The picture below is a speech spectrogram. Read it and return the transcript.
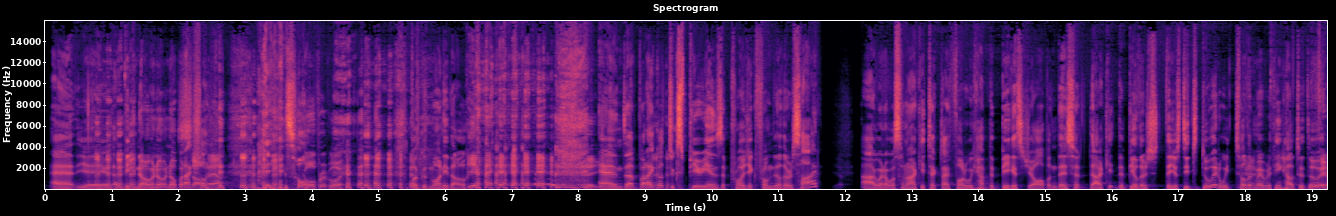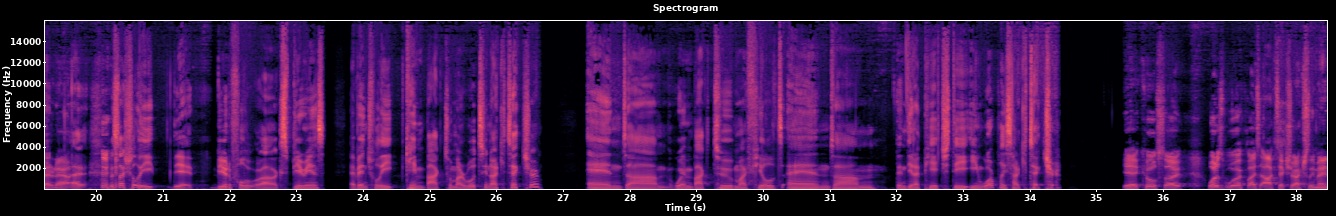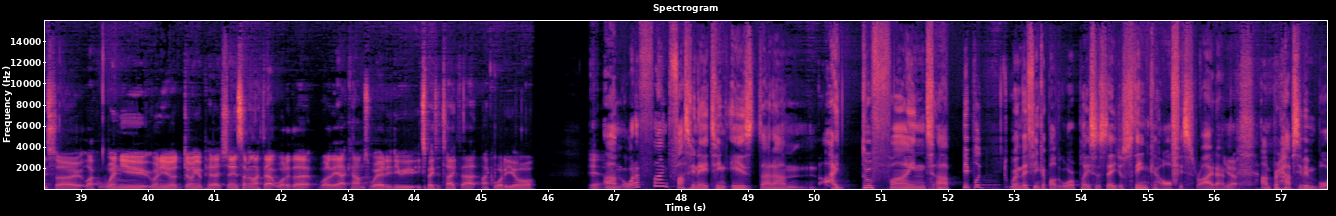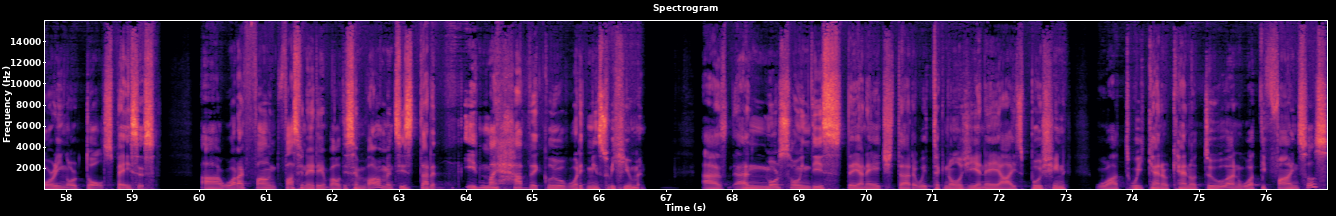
Uh, yeah, a big no, no, no. But Sold actually, yeah, sold. Corporate boy. was good money though. Go. and uh, but I got to experience the project from the other side. Uh, when I was an architect, I thought we have the biggest job, and they said the, archi- the builders they just need to do it. We told them everything how to do Figure it. it. I- it was actually yeah beautiful uh, experience. Eventually, came back to my roots in architecture, and um, went back to my field, and um, then did a PhD in workplace architecture. Yeah, cool. So, what does workplace architecture actually mean? So, like when you when you're doing a PhD and something like that, what are the what are the outcomes? Where did you expect to take that? Like, what are your yeah? Um, what I find fascinating is that um, I do find uh, people when they think about workplaces, they just think office, right? And, Yeah. and perhaps even boring or dull spaces. Uh, what I found fascinating about these environments is that it, it might have the clue of what it means to be human. As, and more so in this day and age that with technology and AI is pushing what we can or cannot do and what defines us.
